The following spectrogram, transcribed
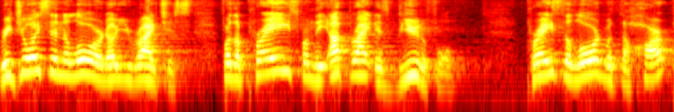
Rejoice in the Lord, O you righteous, for the praise from the upright is beautiful. Praise the Lord with the harp.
